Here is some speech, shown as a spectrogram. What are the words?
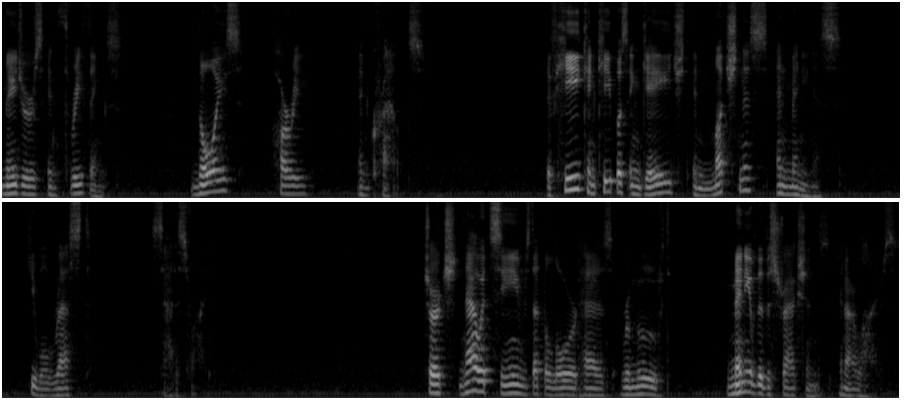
majors in three things noise, hurry, and crowds. If he can keep us engaged in muchness and manyness, he will rest satisfied. Church, now it seems that the Lord has removed many of the distractions in our lives.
